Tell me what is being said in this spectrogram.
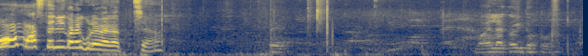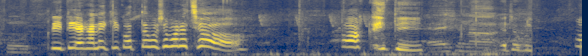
ও মস্তানি করে ঘুরে বেড়াচ্ছে। কৃতি এখানে কি করতে বসে পড়েছ? ও কৃতি এই শোনা এটুকুলি ও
